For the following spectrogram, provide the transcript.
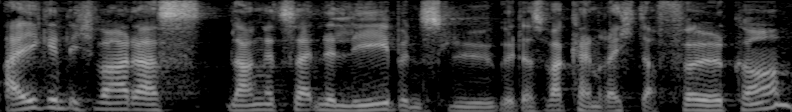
Eigentlich war das lange Zeit eine Lebenslüge. Das war kein Recht der Völker,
